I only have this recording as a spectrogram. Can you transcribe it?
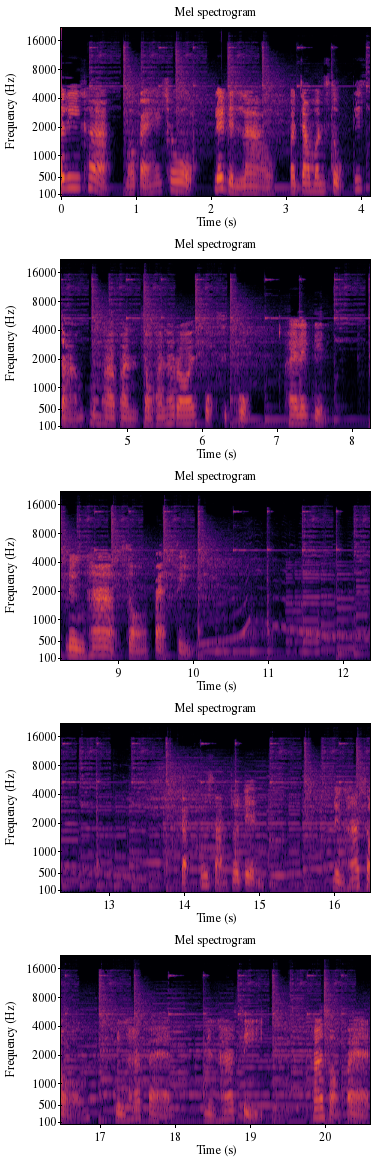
วัสดีค่ะ หมอไก่ให้โชค เลขเด่นลาว ประจำวันศุกร์ที่ 3 กุมภาพันธ์ 2566 ให้เลขเด่น 15284 จับคู่ 3 ตัวเด่น 152 158 154 528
